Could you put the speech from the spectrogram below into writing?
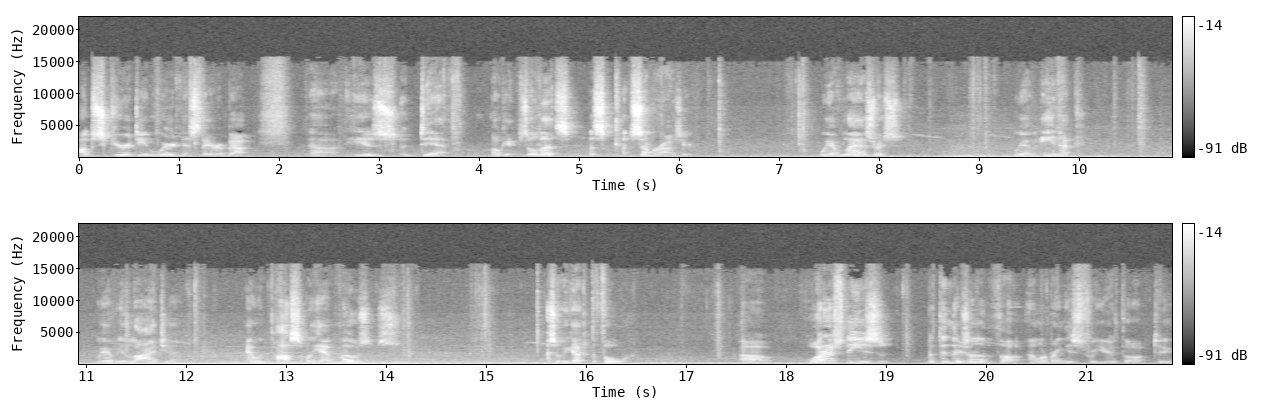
obscurity and weirdness there about uh, his death. Okay, so let's let's summarize here. We have Lazarus, we have Enoch, we have Elijah, and we possibly have Moses. So we got the four. Uh, what if these? But then there's another thought. I want to bring this for your thought too.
